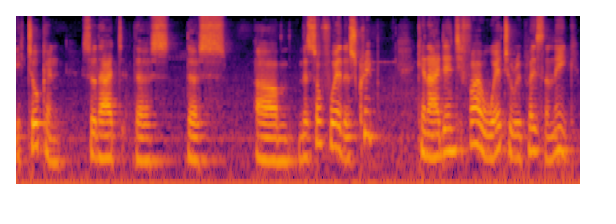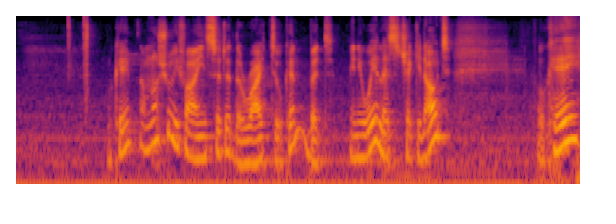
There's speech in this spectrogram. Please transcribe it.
a token so that the the um, the software the script can identify where to replace the link okay I'm not sure if I inserted the right token but anyway let's check it out. Okay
